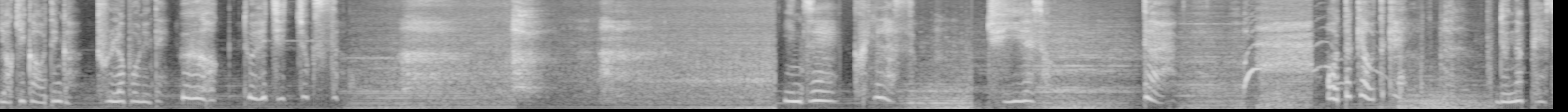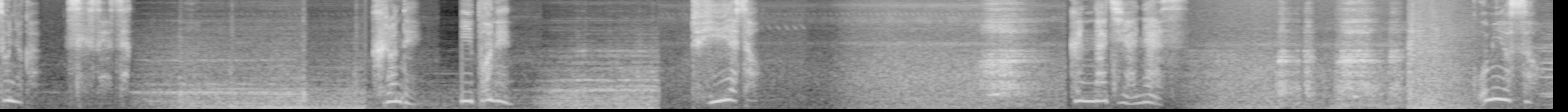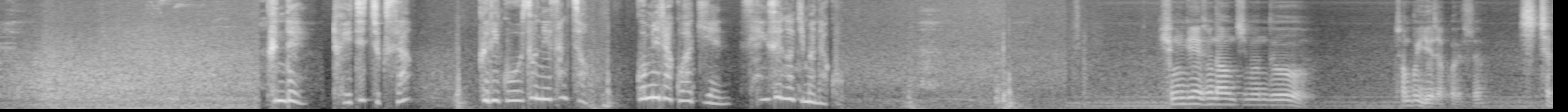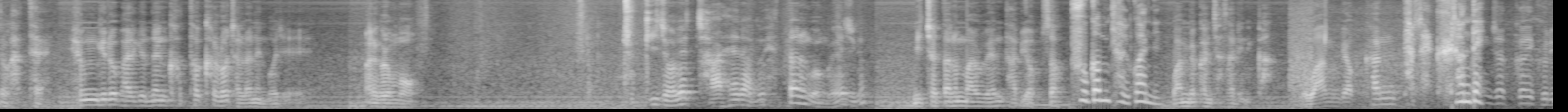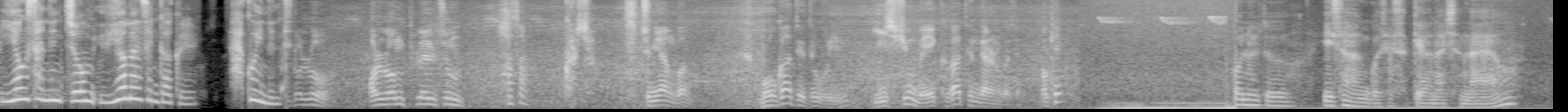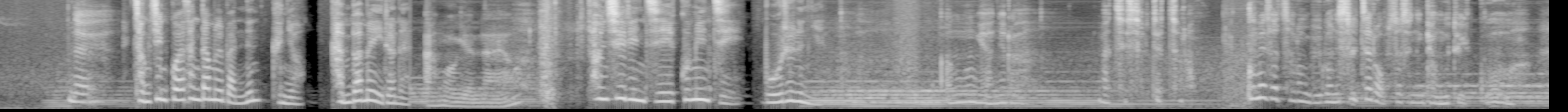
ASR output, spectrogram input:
여기가 어딘가 둘러보는데, 으억, 돼지 축사. 이제 큰일 났어. 뒤에서, 딱. 어떻게, 어떻게. 눈앞에 소녀가 세세삭. 그런데 이번엔 뒤에서 끝나지 않았어. 꿈이었어. 근데 돼지 축사? 그리고 손에 상처. 꿈이라고 하기엔 생생하기만 하고 흉기에서 나온 지문도 전부 이 여자 거였어요? 시체도 같아. 흉기로 발견된 커터 칼로 잘라낸 거지. 아니 그럼 뭐 죽기 전에 자해라도 했다는 건가요 지금? 미쳤다는 말 외엔 답이 없어. 부검 결과는 완벽한 자살이니까. 완벽한 타살 네. 그런데 작가의 그림 이 형사는 좀 위험한 생각을 하고 있는 듯. 이걸로 언론 플레이를 좀 하자. 그렇죠 중요한 건 뭐가 돼도 우린 이슈 메이커가 된다는 거죠. 오케이? 오늘도 이상한 곳에서 깨어나셨나요? 네. 정신과 상담을 받는 그녀. 간밤에 일어난 악몽이었나요? 현실인지 꿈인지 모르는 일. 악몽이 아니라 마치 실제처럼 꿈에서처럼 물건이 실제로 없어지는 경우도 있고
